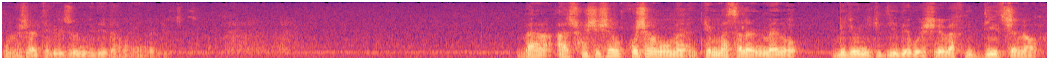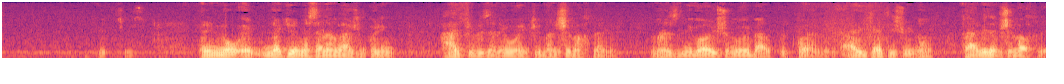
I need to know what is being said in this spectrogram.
اون شاید تلویزیون می‌دیدم و اینا و از خوششم خوشم اومد که مثلا منو بدونی که دیده باشه وقتی دید شناخت. یعنی نوع نه مثلا ورز کنیم حرفی بزنه و اینکه من شناختم. من از نگاهش و نوع برخورد حرکتش و اینا. فهمیدم شناخته.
